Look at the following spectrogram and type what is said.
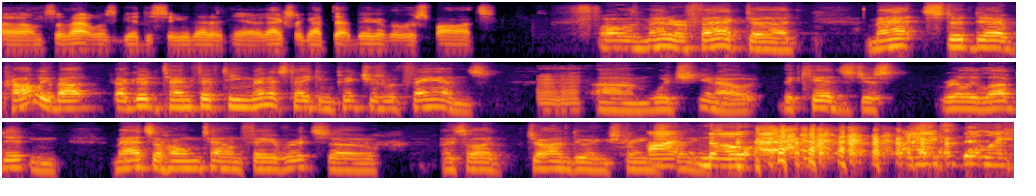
um, so that was good to see that it you know it actually got that big of a response. Well as a matter of fact uh, matt stood there probably about a good 10 15 minutes taking pictures with fans mm-hmm. um, which you know the kids just really loved it and matt's a hometown favorite so I saw John doing strange uh, things. No, I, I accidentally.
